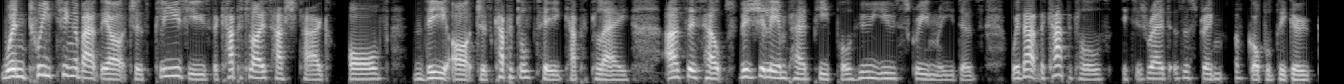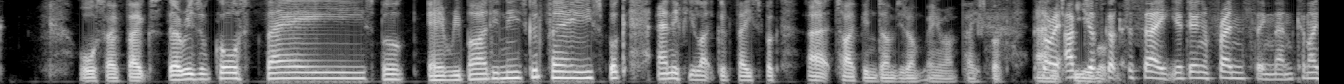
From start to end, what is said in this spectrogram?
when tweeting about the Archers, please use the capitalized hashtag of the Archers, capital T, capital A, as this helps visually impaired people who use screen readers. Without the capitals, it is read as a string of gobbledygook. Also, folks, there is, of course, Facebook. Everybody needs good Facebook. And if you like good Facebook, uh, type in Dum Dum when you're on Facebook. Sorry, I've just got get- to say, you're doing a friends thing then. Can I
